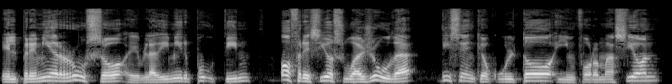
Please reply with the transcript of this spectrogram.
el premier ruso, Vladimir Putin, ofreció su ayuda, dicen que ocultó información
